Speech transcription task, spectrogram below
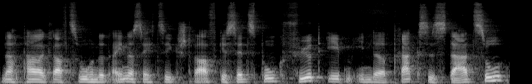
nach 261 Strafgesetzbuch führt eben in der Praxis dazu,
